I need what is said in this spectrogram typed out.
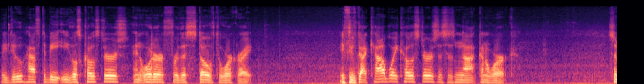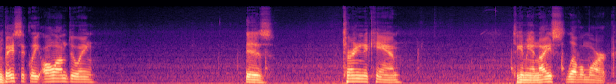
they do have to be Eagles coasters in order for this stove to work right. If you've got cowboy coasters, this is not going to work. So basically, all I'm doing is turning the can to give me a nice level mark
